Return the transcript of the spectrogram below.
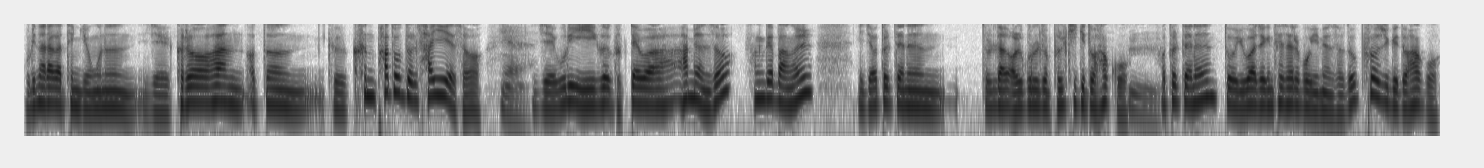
우리나라 같은 경우는 이제 그러한 어떤 그 큰 파도들 사이에서 예. 이제 우리 이익을 극대화하면서 상대방을 이제 어떨 때는 둘 다 얼굴을 좀 붉히기도 하고, 음. 어떨 때는 또 유화적인 태세를 보이면서도 풀어주기도 하고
